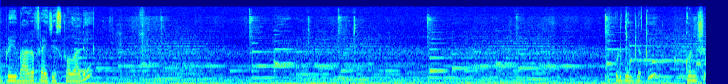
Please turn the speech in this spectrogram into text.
ఇప్పుడు ఇవి బాగా ఫ్రై చేసుకోవాలి. ఇప్పుడు దీంట్లోకి కొంచెం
